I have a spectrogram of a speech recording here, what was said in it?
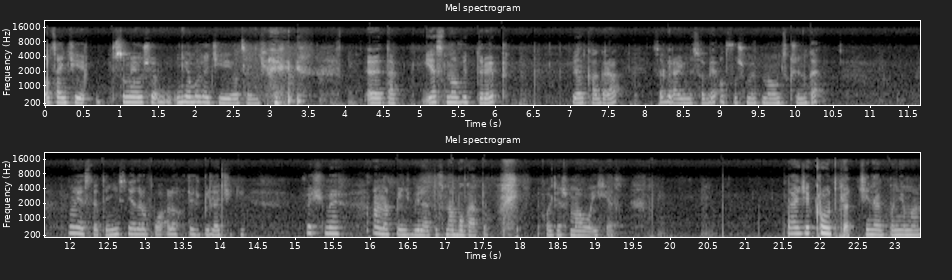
ocencie, w sumie już nie możecie jej ocenić. E, tak, jest nowy tryb. Wielka gra. Zagrajmy sobie. Otwórzmy małą skrzynkę. No niestety nic nie dropło, ale chociaż bileciki. Weźmy, a na 5 biletów na bogato. Chociaż mało ich jest. Będzie krótki odcinek, bo nie ma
